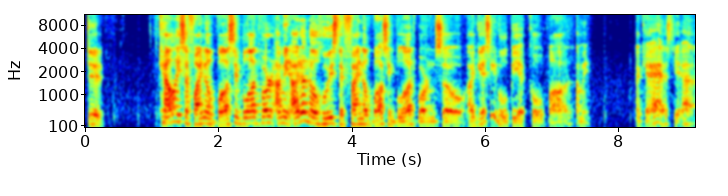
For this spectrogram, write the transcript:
Dude, Cal is a final boss in Bloodborne. I mean, I don't know who is the final boss in Bloodborne, so I guess it will be a cool boss. I mean, I guess, yeah.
